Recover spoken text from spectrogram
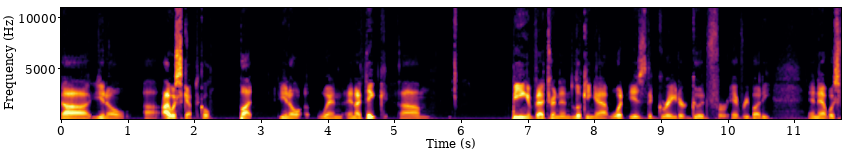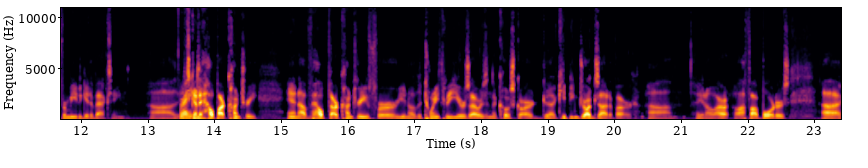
uh, you know, uh, I was skeptical, but you know, when and I think um, being a veteran and looking at what is the greater good for everybody, and that was for me to get a vaccine. Uh, It's going to help our country, and I've helped our country for you know the 23 years I was in the Coast Guard, uh, keeping drugs out of our, um, you know, our, off our borders, uh,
